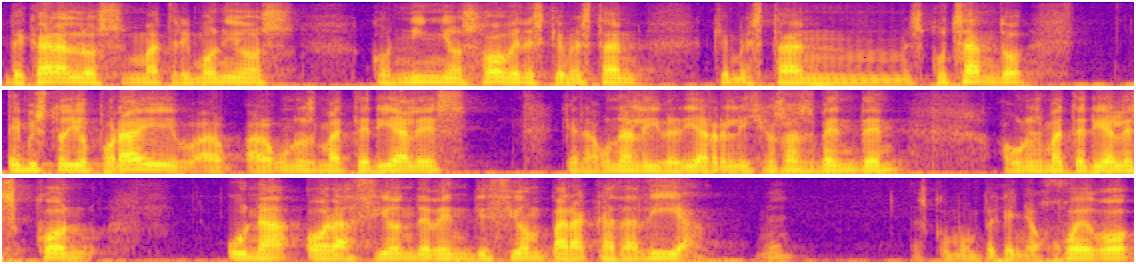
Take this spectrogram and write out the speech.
de cara a los matrimonios con niños jóvenes que me están, que me están escuchando, he visto yo por ahí algunos materiales que en algunas librerías religiosas venden, algunos materiales con una oración de bendición para cada día. Es como un pequeño juego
